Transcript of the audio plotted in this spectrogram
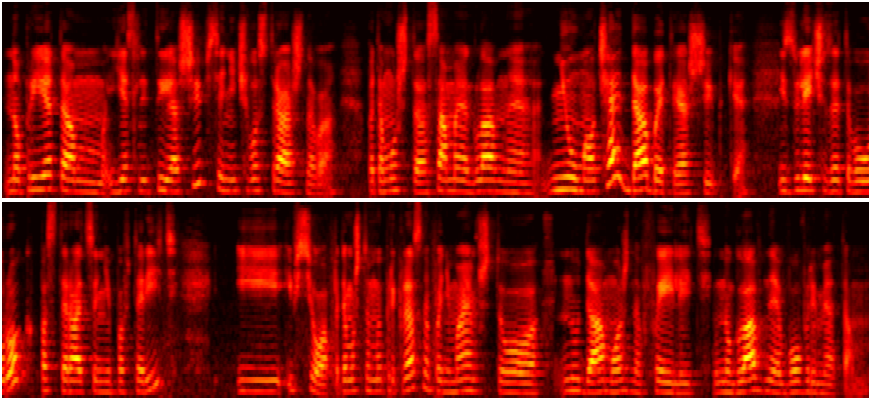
но при этом, если ты ошибся, ничего страшного, потому что самое главное не умолчать да, об этой ошибке, извлечь из этого урок, постараться не повторить и, и все, потому что мы прекрасно понимаем, что, ну да, можно фейлить, но главное вовремя там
